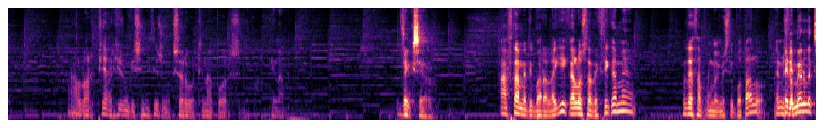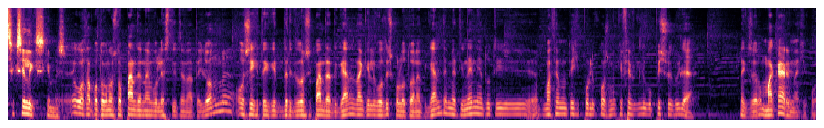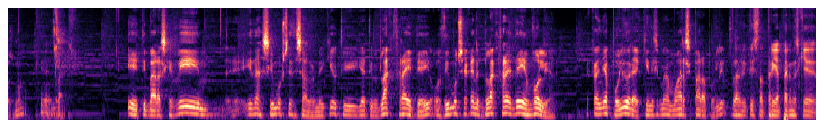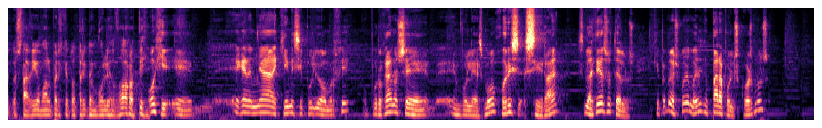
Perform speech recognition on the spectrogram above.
Άλλο αρ- πια αρχίζουμε και συνηθίζουμε. Ξέρω εγώ τι να πω. ρε, συνήθω. Τι να πω. δεν ξέρω. Αυτά με την παραλλαγή. Καλώς τα δεχτήκαμε. Δεν θα πούμε εμείς τίποτα άλλο. Εμείς Περιμένουμε τις εξελίξεις κι εμείς. θα... Εγώ θα πω το γνωστό πάντα να εμβολιαστείτε να τελειώνουμε. Όσοι έχετε και την τρίτη δόση, πάντα να την κάνετε. Να είναι και λίγο δύσκολο τώρα να την κάνετε με την έννοια του ότι μαθαίνουν ότι έχει πολύ κόσμο και φεύγει λίγο πίσω η δουλειά. Δεν ξέρω. Μακάρι να έχει κόσμο. Και εντάξει. Ε, την Παρασκευή ε, είδα σήμο στη Θεσσαλονίκη ότι για την Black Friday ο Δήμος έκανε Black Friday εμβόλια. Έκανε μια πολύ ωραία κίνηση, εμένα μου άρεσε πάρα πολύ. Δηλαδή, τι στα τρία παίρνεις και στα δύο, μάλλον παίρνεις και το τρίτο εμβόλιο δώρο. Τι; Όχι, ε, έκανε μια κίνηση πολύ όμορφη όπου οργάνωσε εμβολιασμό χωρίς σειρά στην πλατεία στο τέλος. Και πρέπει να σου πω ότι ήταν πάρα πολλοί κόσμος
